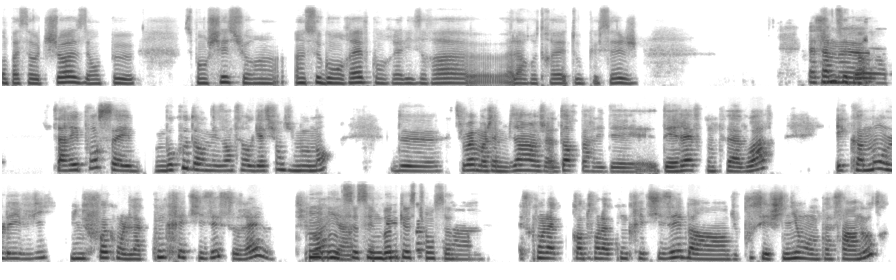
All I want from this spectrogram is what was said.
on passe à autre chose et on peut se pencher sur un, second rêve qu'on réalisera euh, à la retraite ou que sais-je. Bah, ça me... Ta réponse est beaucoup dans mes interrogations du moment de, tu vois, moi j'aime bien, j'adore parler des, rêves qu'on peut avoir et comment on les vit une fois qu'on l'a concrétisé ce rêve. Tu vois, mm, mm, ça c'est une bonne question ça. Est-ce qu'on l'a, quand on l'a concrétisé, ben du coup c'est fini, on passe à un autre.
